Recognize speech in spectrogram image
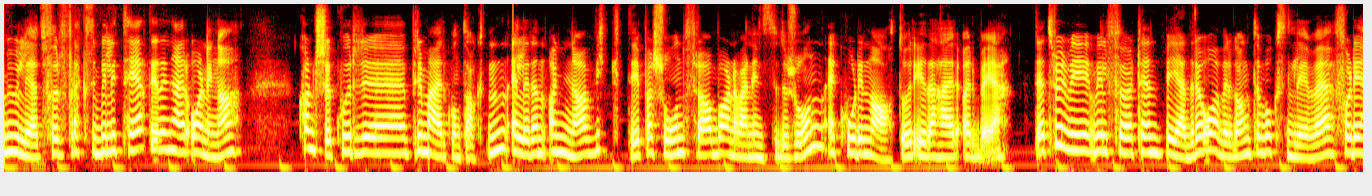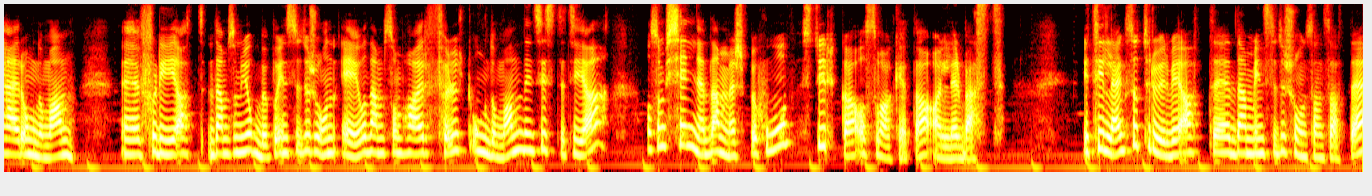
mulighet for fleksibilitet i denne ordninga. Kanskje hvor eh, primærkontakten eller en annen viktig person fra barnevernsinstitusjonen er koordinator i dette arbeidet. Det tror vi vil føre til en bedre overgang til voksenlivet for disse ungdommene. Eh, fordi at de som jobber på institusjonen, er jo de som har fulgt ungdommene den siste tida, og som kjenner deres behov, styrker og svakheter aller best. I tillegg så tror vi at eh, de institusjonsansatte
